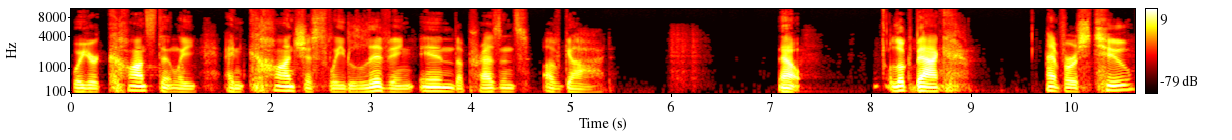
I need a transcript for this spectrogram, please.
where you're constantly and consciously living in the presence of God. Now, look back at verse 2.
